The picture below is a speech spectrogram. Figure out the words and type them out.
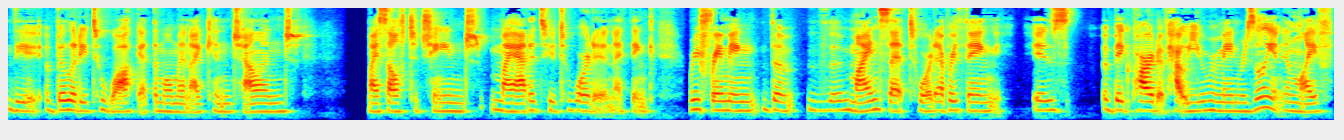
the ability to walk at the moment, I can challenge myself to change my attitude toward it. And I think reframing the the mindset toward everything is a big part of how you remain resilient in life,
